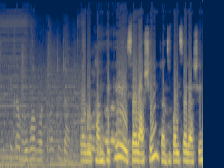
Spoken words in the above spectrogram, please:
শিক্ষিকা মুহা ভট্টাচার্য জানান। ওখান থেকে স্যার আসেন, রাজ্যপাল স্যার আসেন।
